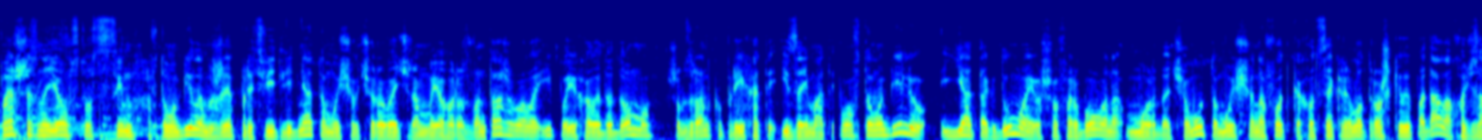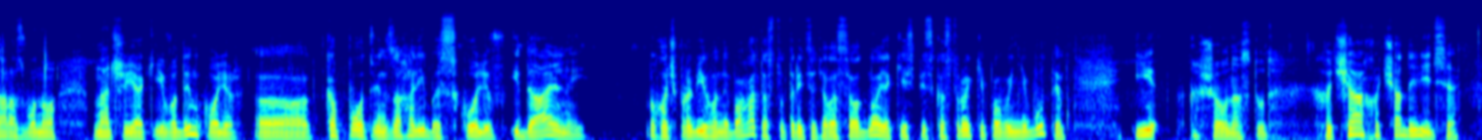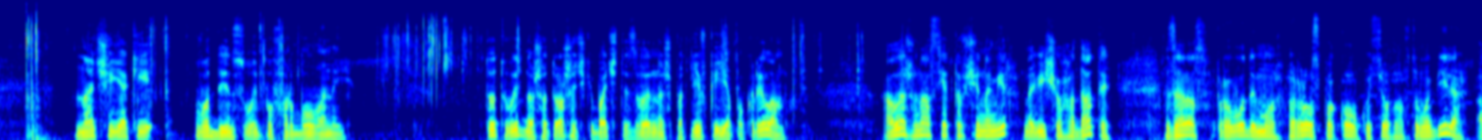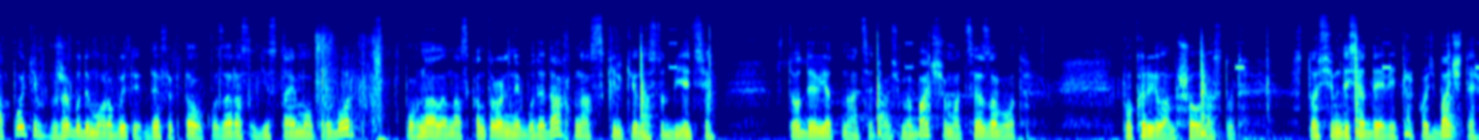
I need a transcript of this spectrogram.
Перше знайомство з цим автомобілем вже при світлі дня, тому що вчора вечором ми його розвантажували і поїхали додому, щоб зранку приїхати і займати. По автомобілю я так думаю, що фарбована морда. Чому? Тому що на фотках оце крило трошки випадало, хоч зараз воно, наче як і в один колір. Е, капот він взагалі без сколів ідеальний. Ну, хоч пробігу небагато, 130, але все одно якісь піскоструйки повинні бути. І що у нас тут? Хоча, хоча дивіться, наче як і в один слой пофарбований. Тут видно, що трошечки, бачите, зеленої шпатлівки є по крилам. Але ж у нас є товщиномір, навіщо гадати? Зараз проводимо розпаковку цього автомобіля, а потім вже будемо робити дефектовку. Зараз дістаємо прибор. Погнали, у нас контрольний буде дах. У нас скільки у нас тут б'ється? 119. Ось ми бачимо, це завод. По крилам, що у нас тут? 179. Так, ось бачите.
